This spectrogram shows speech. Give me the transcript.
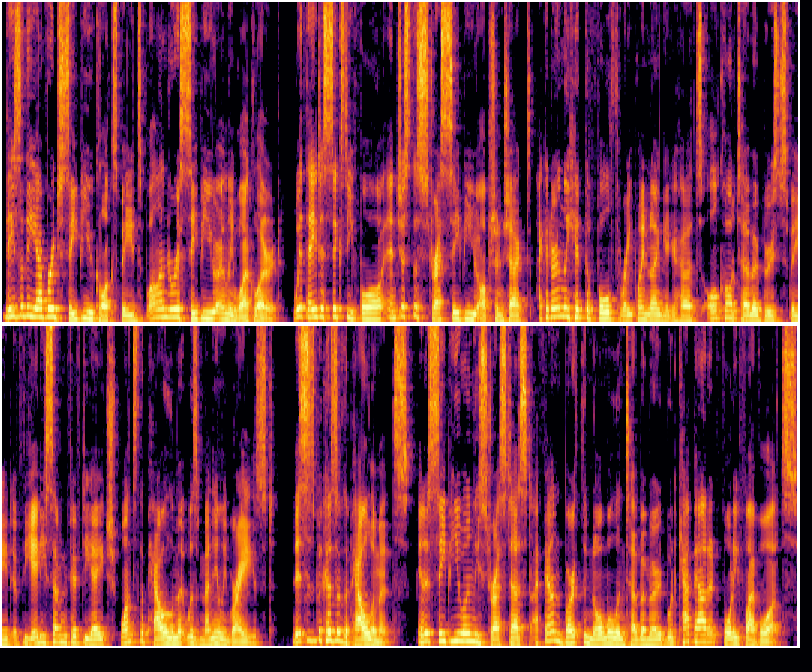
These are the average CPU clock speeds while under a CPU only workload. With Aida64 and just the stress CPU option checked, I could only hit the full 3.9 GHz all-core turbo boost speed of the 8750H once the power limit was manually raised. This is because of the power limits. In a CPU only stress test, I found both the normal and turbo mode would cap out at 45 watts.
